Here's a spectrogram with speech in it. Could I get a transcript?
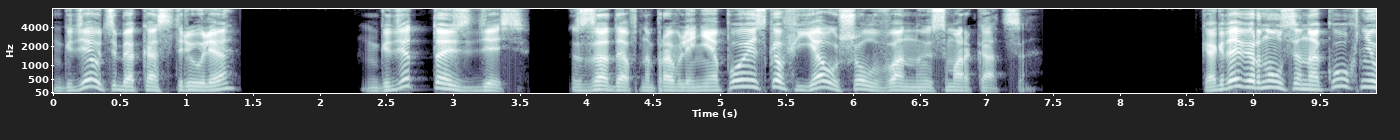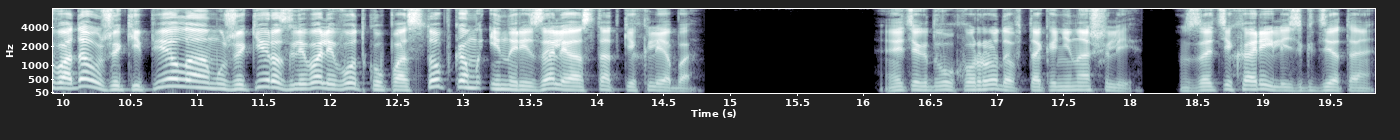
«Где у тебя кастрюля?» «Где-то здесь». Задав направление поисков, я ушел в ванную сморкаться. Когда вернулся на кухню, вода уже кипела, а мужики разливали водку по стопкам и нарезали остатки хлеба. Этих двух уродов так и не нашли. Затихарились где-то.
